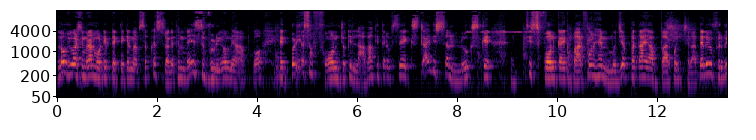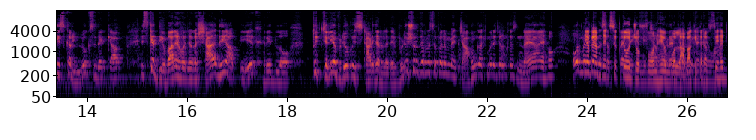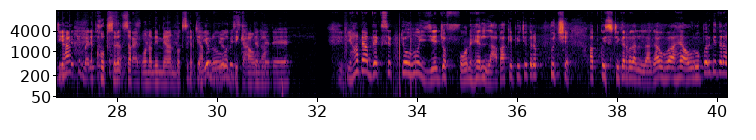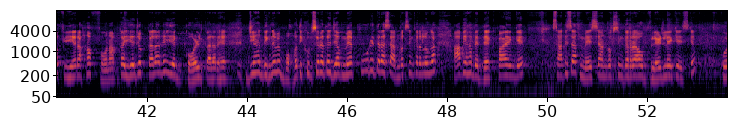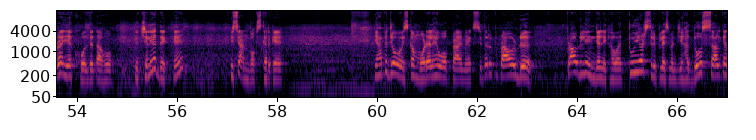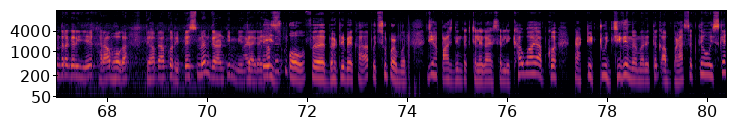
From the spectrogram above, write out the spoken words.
Hello viewers Imran motive technical में आप सबका स्वागत है। मैं इस वीडियो में आपको एक बढ़िया सा फ़ोन जो कि लावा की तरफ़ से एक स्टाइलिश सा लुक्स के इस फ़ोन का एक बार फ़ोन है। मुझे पता है आप बार फ़ोन चलाते नहीं हो फिर भी इसका लुक्स देख के आप, इसके दीवारें हो जाएगा, शायद ही आप ये खरीद लो। तो चलिए वीडियो को स्टार्ट कर लेते हैं। वीडियो शुरू करने से पहले मैं चाहूँगा कि मेरे चैनल को नया आए हो और मेरे पे आप देख सकते हो जो फ़ोन है वो लाबा की तरफ़ से है। जी हाँ खूबसूरत सा फ़ोन अभी मैं अनबॉक्स करके आप लोगों को दिखाऊँगा। यहाँ पे आप देख सकते हो, ये जो फ़ोन है लावा के पीछे तरफ़ कुछ आपको स्टिकर वगैरह लगा हुआ है और ऊपर की तरफ़ ये रहा फ़ोन आपका, ये जो कलर है ये गोल्ड कलर है। जी हाँ दिखने में बहुत ही खूबसूरत है, जब मैं पूरी तरह से अनबॉक्सिंग कर लूँगा, आप यहाँ पे देख पाएँगे। साथ ही साथ मैं इसे अनबॉक्सिंग कर रहा हूँ ब्लेड लेके इसके पूरा ये खोल देता हो। तो चलिए देखते हैं, इसे अनबॉक्स करके। यहाँ पे जो इसका मॉडल है वो प्राइम एक्स इधर प्राउड प्राउडली इंजन लिखा हुआ है। टू इयर्स रिप्लेसमेंट जी हाँ दो साल के अंदर अगर ये ख़राब होगा तो यहाँ पे आपको रिप्लेसमेंट गारंटी मिल जाएगा। Of battery backup super mode जी हाँ पाँच दिन तक चलेगा ऐसा लिखा हुआ है आपको। थर्टी टू जी मेमोरी तक आप बढ़ा सकते हो इसके।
